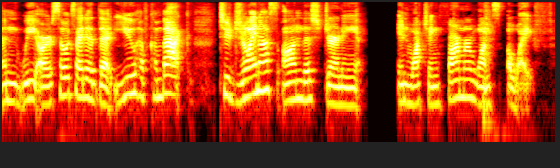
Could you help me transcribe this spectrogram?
and we are so excited that you have come back to join us on this journey in watching Farmer Wants a Wife.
